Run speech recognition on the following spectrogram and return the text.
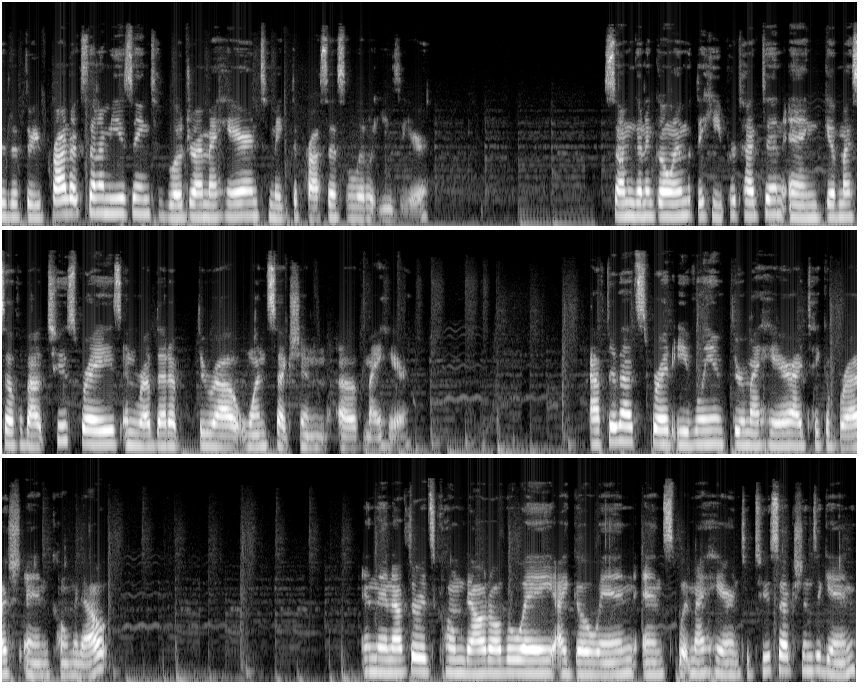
Are the three products that I'm using to blow dry my hair and to make the process a little easier. So I'm going to go in with the heat protectant and give myself about two sprays and rub that up throughout one section of my hair. After that's spread evenly through my hair, I take a brush and comb it out. And then after it's combed out all the way, I go in and split my hair into two sections again,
